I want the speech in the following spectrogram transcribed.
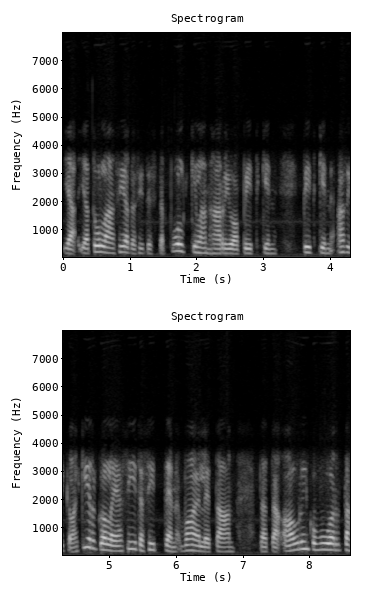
ja, ja tullaan sieltä sitten sitä Pulkkilan harjoa pitkin, pitkin Asikkalan kirkolle ja siitä sitten vaelletaan tätä aurinkovuorta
